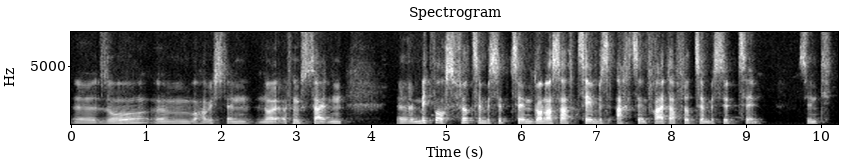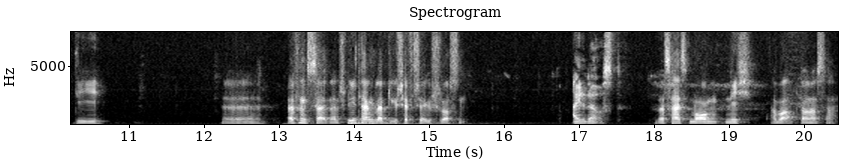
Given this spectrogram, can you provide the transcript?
Äh, so, ähm, wo habe ich es denn? Neue Öffnungszeiten. Äh, Mittwochs 14 bis 17, Donnerstag 10 bis 18, Freitag 14 bis 17 sind die äh, Öffnungszeiten. An Spieltagen bleibt die Geschäftsstelle geschlossen. Eide der Ost. Das heißt morgen nicht, aber ab Donnerstag.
